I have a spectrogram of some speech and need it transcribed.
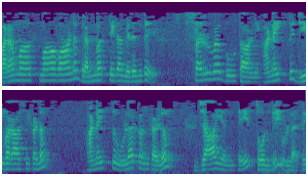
பரமாத்மாவான பிரம்மத்திடமிருந்து சர்வ பூதானி அனைத்து ஜீவராசிகளும் அனைத்து உலகங்களும் ஜாயந்தே தோன்றி உள்ளது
